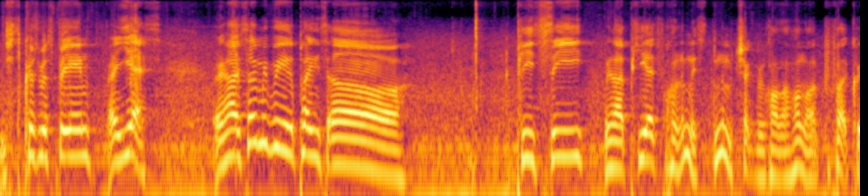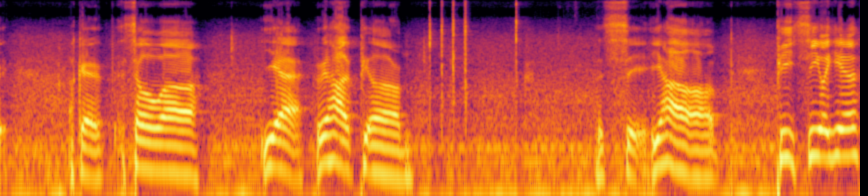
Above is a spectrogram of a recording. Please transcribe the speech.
It's Christmas theme, and yes, we have some people playing uh PC. We have PS. Let me let me check. Hold on, hold on, quick. Okay, so uh, yeah, we have um. Let's see. Yeah, uh, PC right here.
